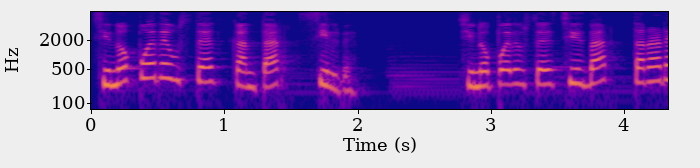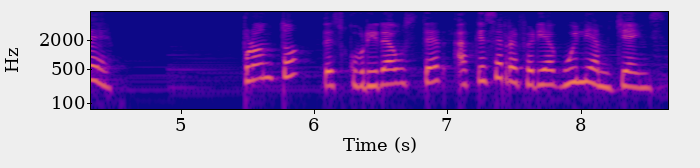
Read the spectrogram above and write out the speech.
Si no puede usted cantar, silbe. Si no puede usted silbar, tararé. Pronto descubrirá usted a qué se refería William James,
